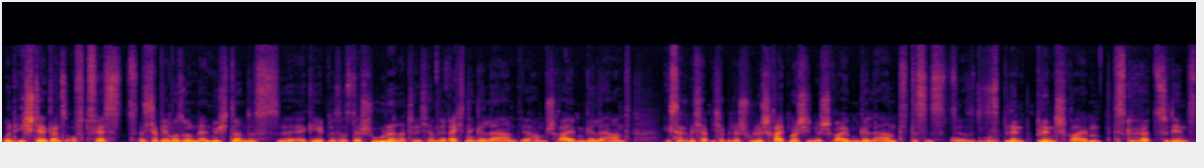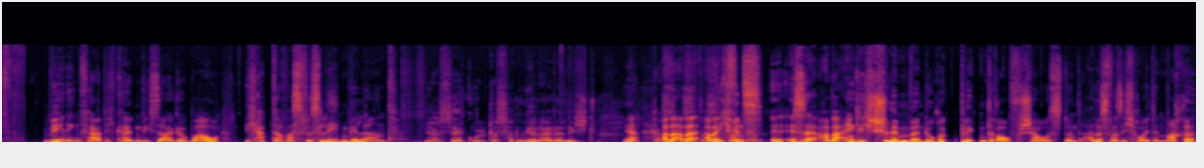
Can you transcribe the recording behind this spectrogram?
Und ich stelle ganz oft fest, also ich habe ja immer so ein ernüchterndes äh, Ergebnis aus der Schule. Natürlich haben wir Rechnen gelernt, wir haben Schreiben gelernt. Ich sage, ich habe ich hab in der Schule Schreibmaschine schreiben gelernt. Das ist oh, also dieses cool. Blind, Blindschreiben. Das gehört zu den wenigen Fertigkeiten, die ich sage, wow, ich habe da was fürs Leben gelernt. Ja, sehr cool. Das hatten wir leider nicht. Ja, das aber, aber, aber ich finde ja. Äh, es ist aber eigentlich schlimm, wenn du rückblickend drauf schaust und alles, was ich heute mache,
